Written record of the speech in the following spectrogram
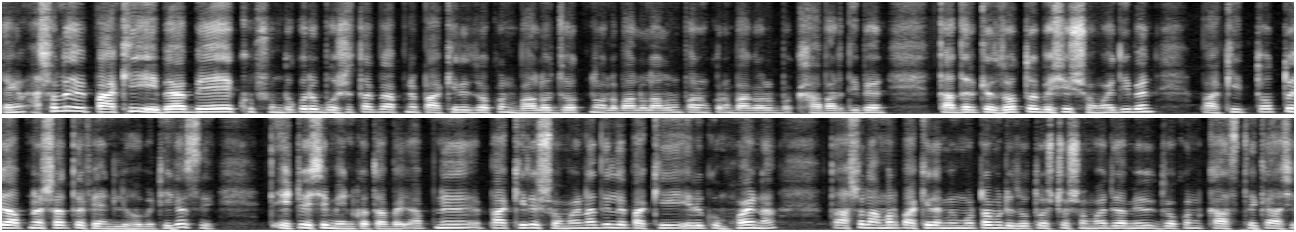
দেখেন, আসলে পাখি এভাবে খুব সুন্দর করে বসে থাকবে। আপনার পাখির যখন ভালো যত্ন, ভালো লালন পালন করেন, ভালো খাবার দিবেন, তাদেরকে যত বেশি সময় দিবেন, পাখি ততই আপনার সাথে ফ্রেন্ডলি হবে, ঠিক আছে? এটাই হচ্ছে মেন কথা ভাই। আপনি পাখির সময় না দিলে পাখি এরকম হয় না। তো আসলে আমার পাখির আমি মোটামুটি যথেষ্ট সময় দিই। আমি যখন কাজ থেকে আসি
